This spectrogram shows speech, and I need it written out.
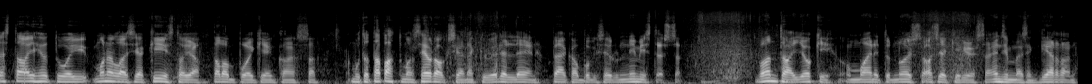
Tästä aiheutui monenlaisia kiistoja talonpoikien kanssa, mutta tapahtuman seurauksia näkyy edelleen pääkaupunkiseudun nimistössä. Vantaan joki on mainittu noissa asiakirjoissa ensimmäisen kerran,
